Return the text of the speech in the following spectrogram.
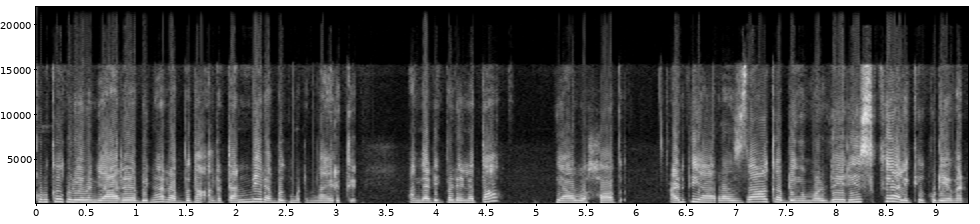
கொடுக்கக்கூடியவன் யாரு அப்படின்னா ரப்பு தான் அந்த தன்மை ரப்புக்கு மட்டும்தான் இருக்கு. அந்த அடிப்படையில தான் யா வஹாப். அடுத்து யா ரஸாக் அப்படிங்கும் பொழுது ரிஸ்க் அளிக்கக்கூடியவன்.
